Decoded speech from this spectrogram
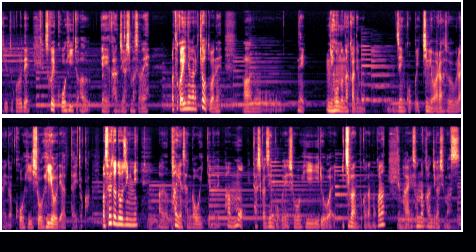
ていうところですごいコーヒーと合う、えー、感じがしますよね。まあ、とか言いながら京都はね、あのー、ね、日本の中でも全国一二を争うぐらいのコーヒー消費量であったりとか、まあ、それと同時にね、あのパン屋さんが多いっていうので、パンも確か全国で消費量は一番とかなのかなはい、そんな感じがします。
